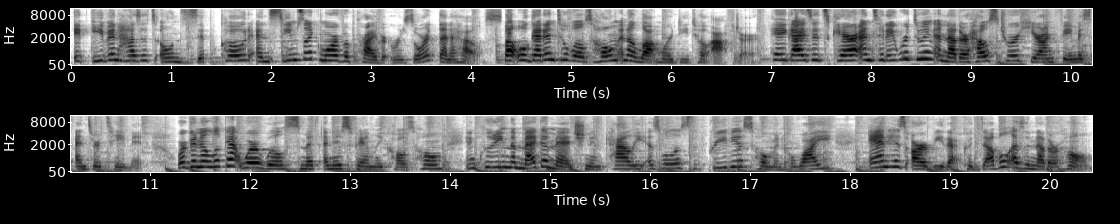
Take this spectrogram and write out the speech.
It even has its own zip code and seems like more of a private resort than a house. But we'll get into Will's home in a lot more detail after. Hey guys, it's Kara and today we're doing another house tour here on Famous Entertainment. We're gonna look at where Will Smith and his family calls home, including the mega mansion in Cali as well as the previous home in Hawaii and his RV that could double as another home.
